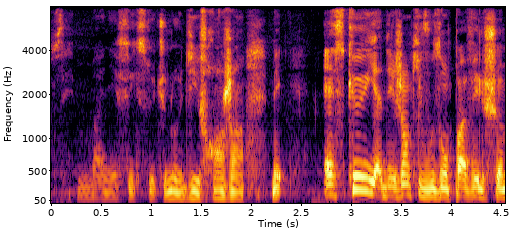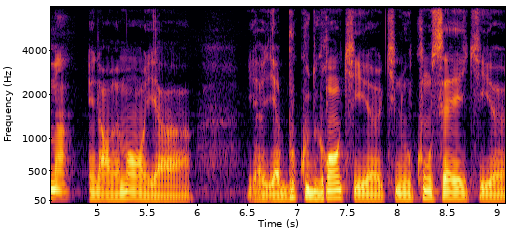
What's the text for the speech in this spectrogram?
C'est magnifique ce que tu nous dis, Frangin. Mais est-ce qu'il y a des gens qui vous ont pavé le chemin? Énormément. Il y a, y a, il y a beaucoup de grands qui, euh, qui nous conseillent. Qui, euh,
